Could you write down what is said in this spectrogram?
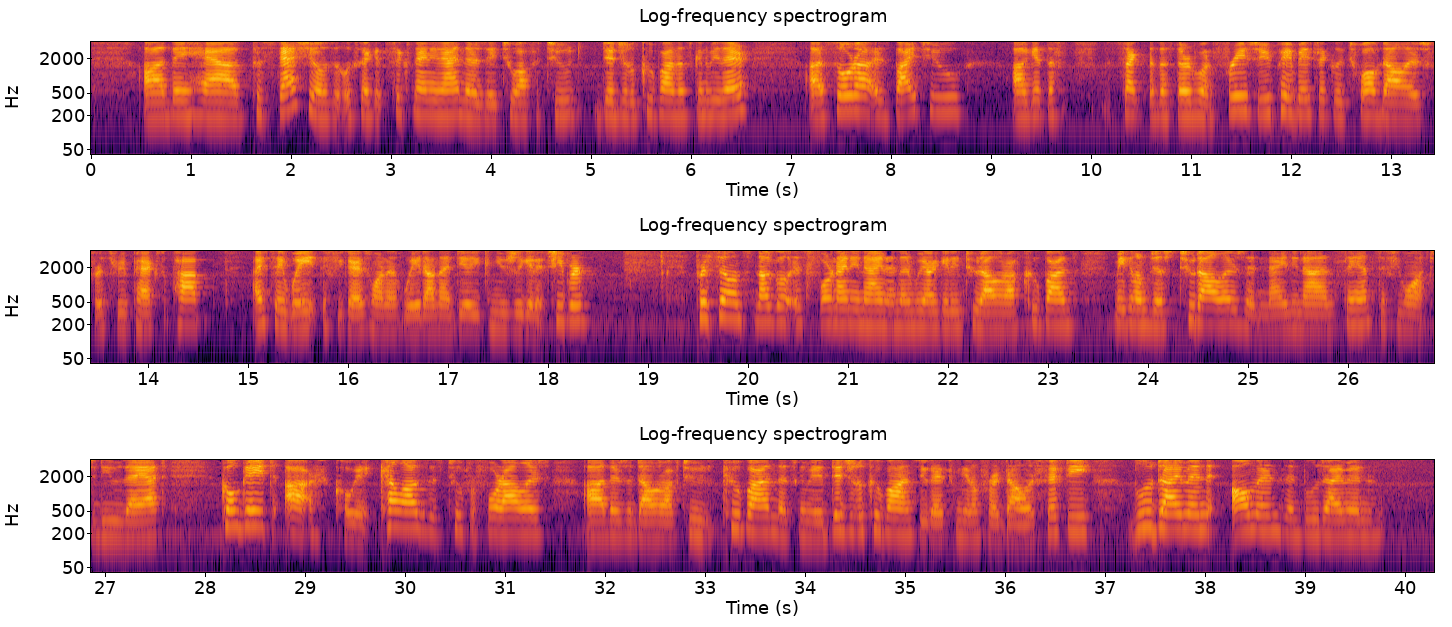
Uh, they have pistachios. It looks like it's $6.99 there's a 2 off of 2 digital coupon that's going to be there uh, soda is buy two, uh, get the the third one free. So you pay basically $12 for three packs of pop. I say wait. If you guys want to wait on that deal, you can usually get it cheaper. Persil and Snuggle is $4.99 and then we are getting $2 off coupons, making them just $2.99 if you want to do that. Colgate, uh, Colgate, Kellogg's is two for $4. Uh, there's a dollar off two coupon that's going to be a digital coupon so you guys can get them for a dollar fifty. Blue Diamond almonds and Blue Diamond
